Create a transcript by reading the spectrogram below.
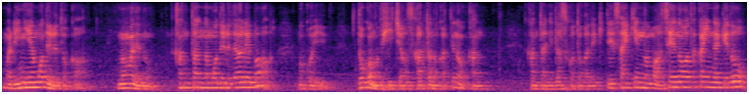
ま、リニアモデルとか今までの簡単なモデルであれば、ま、こういうどこのフィーチャーを使ったのかっていうのを簡単に出すことができて最近のまあ性能は高いんだけど、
